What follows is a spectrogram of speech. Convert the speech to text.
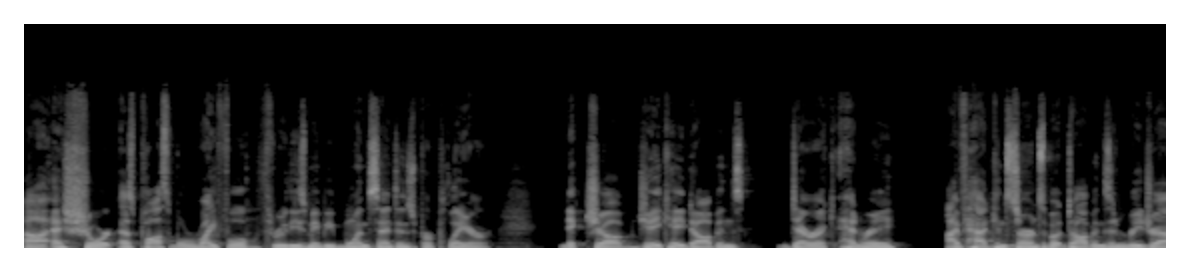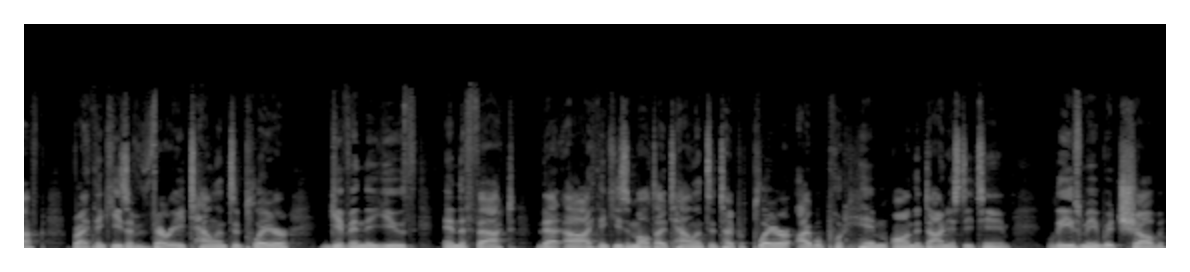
uh, as short as possible, rifle through these maybe one sentence per player. Nick Chubb, J.K. Dobbins, Derrick Henry. I've had concerns about Dobbins in redraft, but I think he's a very talented player given the youth and the fact that uh, I think he's a multi talented type of player. I will put him on the dynasty team. Leaves me with Chubb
